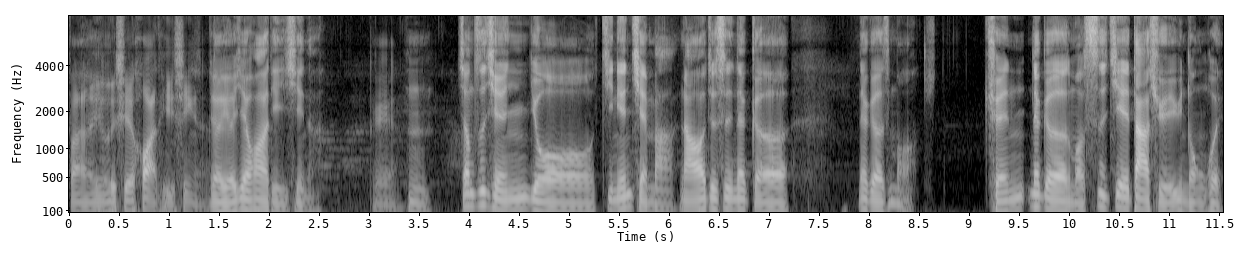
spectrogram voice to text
反而有一些话题性啊，对，有一些话题性啊，对，嗯，像之前有几年前吧，然后就是那个那个什么全那个什么世界大学运动会，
